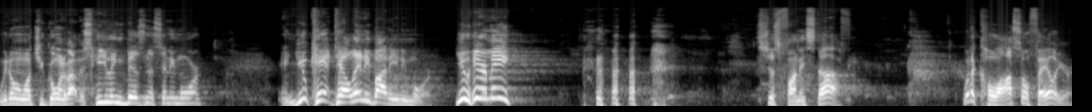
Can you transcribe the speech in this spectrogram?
We don't want you going about this healing business anymore. And you can't tell anybody anymore. You hear me? it's just funny stuff. What a colossal failure.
